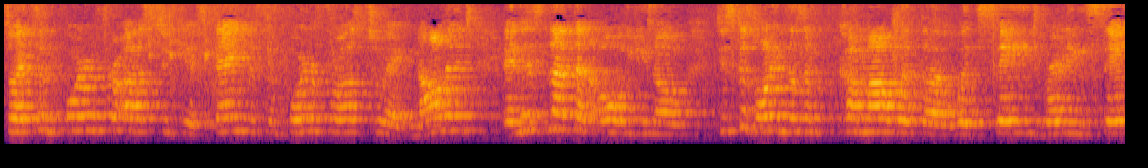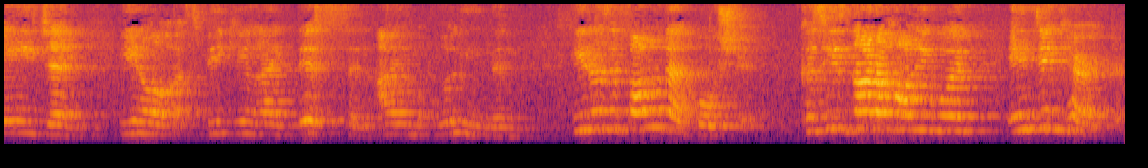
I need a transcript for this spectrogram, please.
So it's important for us to give thanks. It's important for us to acknowledge. And it's not that, oh, you know, just because Olin doesn't come out with, uh, with sage, burning sage, and, you know, speaking like this, and I am Olin, and he doesn't follow that bullshit. Because he's not a Hollywood Indian character.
